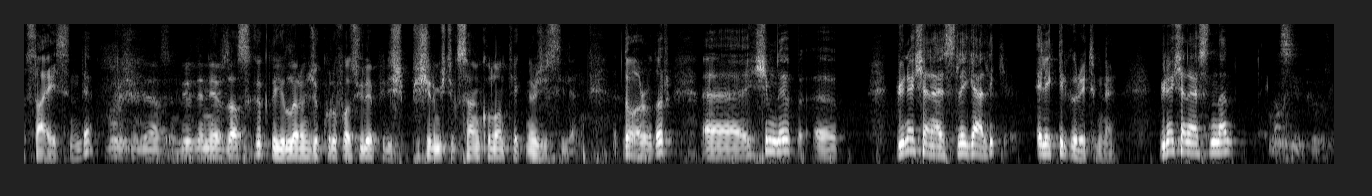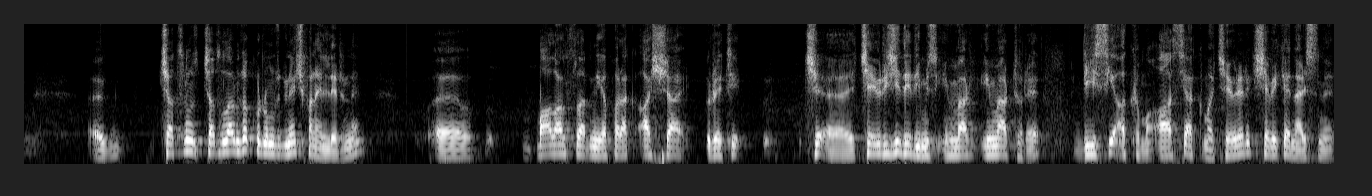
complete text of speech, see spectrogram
sayesinde. Bu işin. Bir de Nevzat Sıkık da yıllar önce kuru fasulye piriş- pişirmiştik Sankolon teknolojisiyle. Doğrudur. Ee, şimdi e, güneş enerjisiyle geldik elektrik üretimine. Güneş enerjisinden Nasıl yapıyoruz bunu? e, çatımız, çatılarımıza kurduğumuz güneş panellerini e, bağlantılarını yaparak aşağı üreti e, çevirici dediğimiz inver, invertöre DC akımı, AC akıma çevirerek şebeke enerjisini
